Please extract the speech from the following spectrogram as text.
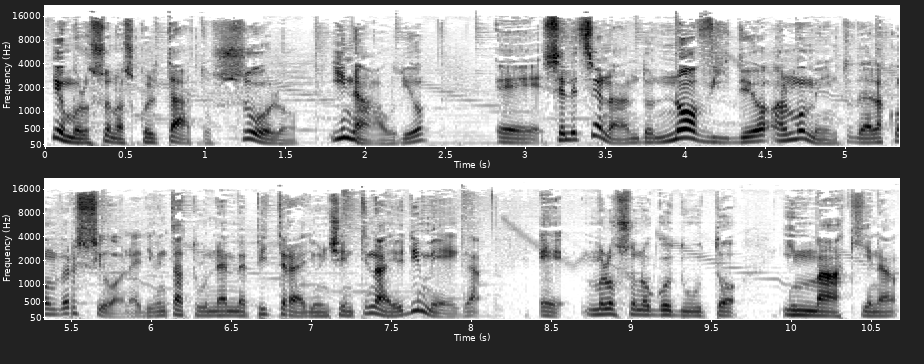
io me lo sono ascoltato solo in audio selezionando no video al momento della conversione. È diventato un MP3 di un centinaio di mega e me lo sono goduto in macchina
